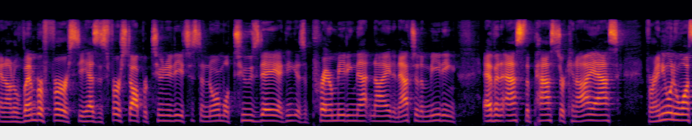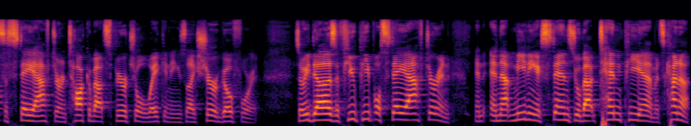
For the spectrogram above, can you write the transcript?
And on November 1st, he has his first opportunity. It's just a normal Tuesday. I think there's a prayer meeting that night. And after the meeting, Evan asks the pastor, Can I ask for anyone who wants to stay after and talk about spiritual awakening? He's like, Sure, go for it. So he does. A few people stay after, and, and, and that meeting extends to about 10 p.m. It's kind of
